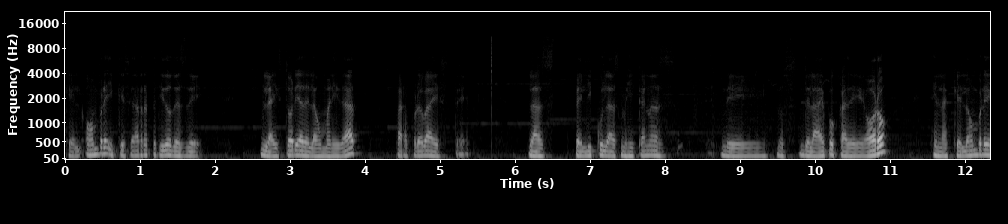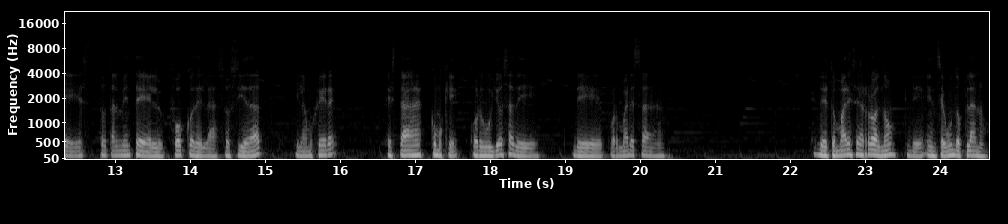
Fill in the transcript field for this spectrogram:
que el hombre y que se ha repetido desde la historia de la humanidad. Para prueba, este, las películas mexicanas de, los, de la época de oro, en la que el hombre es totalmente el foco de la sociedad y la mujer está como que orgullosa de, de formar esa de tomar ese rol, ¿no? De en segundo plano.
